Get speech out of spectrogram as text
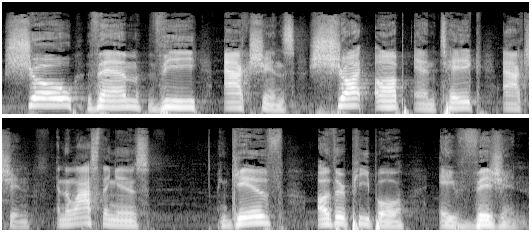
show them the actions. Shut up and take action. And the last thing is give other people a vision.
